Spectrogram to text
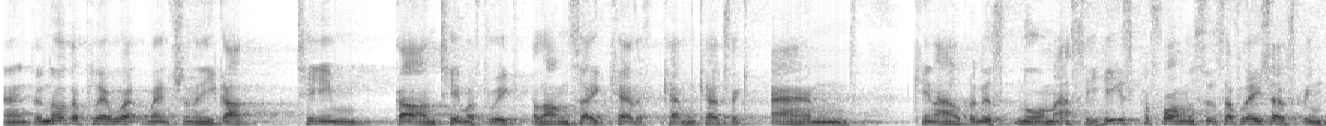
And another player worth mentioning, he got team on team of the week alongside Kevin Kettrick and Keane Halpin is Noah Massey. His performances of late has been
